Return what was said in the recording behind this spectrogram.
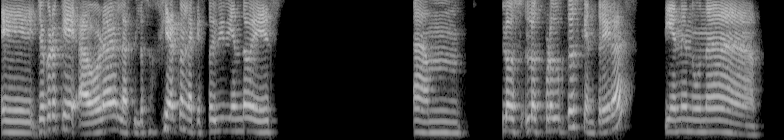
eh, yo creo que ahora la filosofía con la que estoy viviendo es los, los productos que entregas tienen una,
